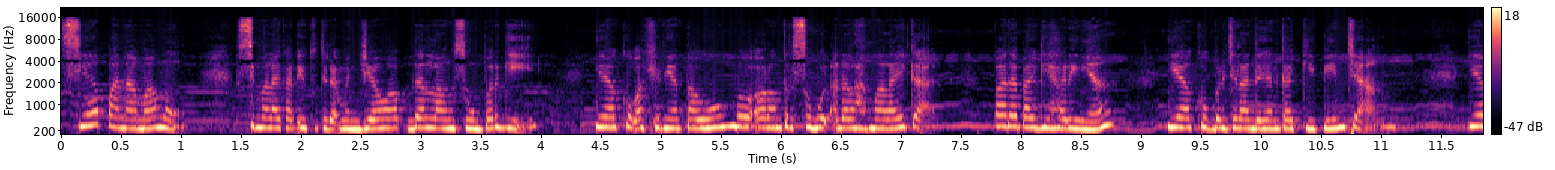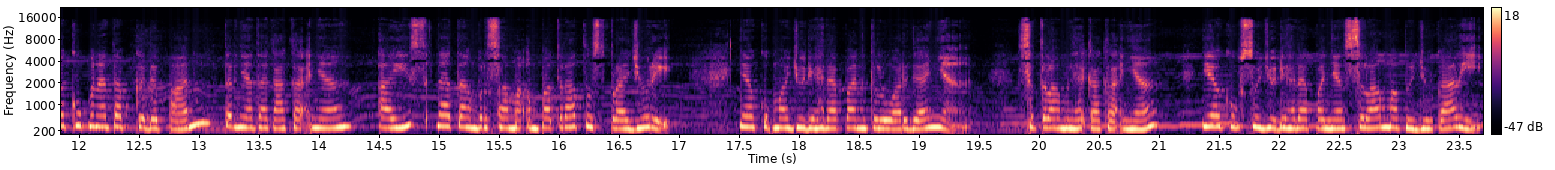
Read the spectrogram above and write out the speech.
Siapa namamu?" Si malaikat itu tidak menjawab dan langsung pergi. Yakub akhirnya tahu bahwa orang tersebut adalah malaikat. Pada pagi harinya, Yakub berjalan dengan kaki pincang. Yakub menatap ke depan, ternyata kakaknya, Ais, datang bersama 400 prajurit. Yakub maju di hadapan keluarganya. Setelah melihat kakaknya, Yakub sujud di hadapannya selama tujuh kali.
